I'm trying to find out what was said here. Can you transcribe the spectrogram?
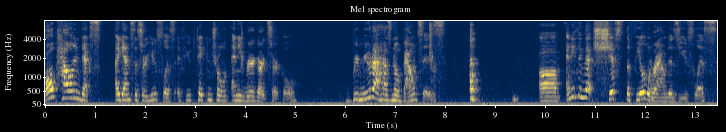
All paladin decks against this are useless if you take control of any rearguard circle. Bermuda has no bounces. Um, anything that shifts the field around is useless.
